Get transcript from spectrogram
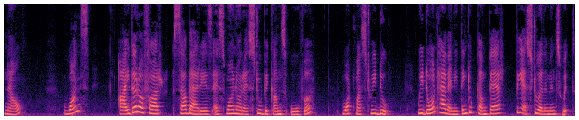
Now, once either of our subarrays S1 or S2 becomes over, what must we do? We don't have anything to compare the S2 elements with.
